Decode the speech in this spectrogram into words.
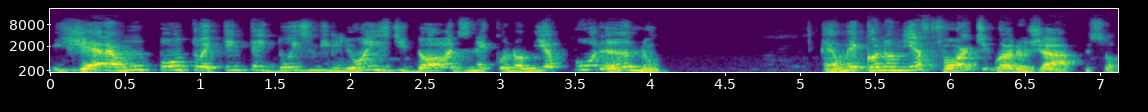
E gera 1,82 milhões de dólares na economia por ano. É uma economia forte, Guarujá, pessoal.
